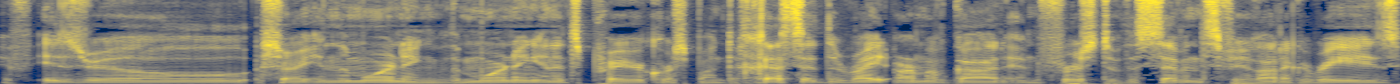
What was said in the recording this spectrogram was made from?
If Israel, sorry, in the morning, the morning and its prayer correspond to Chesed, the right arm of God, and first of the seven Sephirotic rays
